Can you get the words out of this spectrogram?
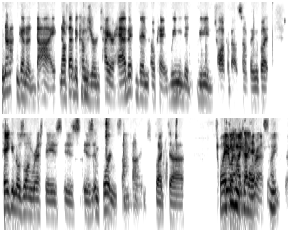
not gonna die. Now, if that becomes your entire habit, then okay, we need to we need to talk about something. But taking those long rest days is is important sometimes. But uh, well, anyway, I, I digress. Kinda, I,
